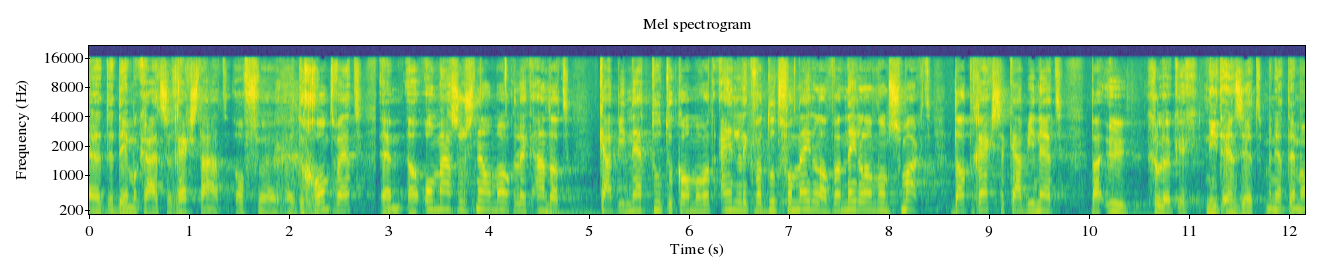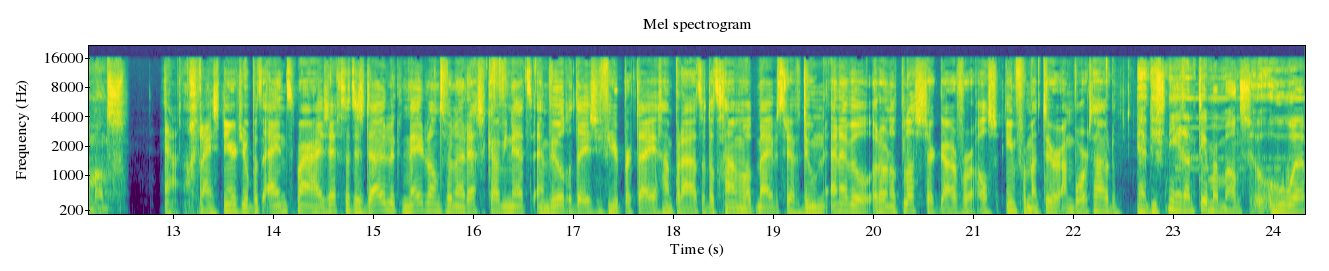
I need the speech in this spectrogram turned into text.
Uh, de democratische rechtsstaat of uh, de grondwet. Uh, om maar zo snel mogelijk aan dat kabinet toe te komen... wat eindelijk wat doet voor Nederland. Wat Nederland om. Dat rechtse kabinet waar u gelukkig niet in zit, meneer Timmermans. Ja, een klein sneertje op het eind. Maar hij zegt het is duidelijk: Nederland wil een rechtskabinet. En wil dat deze vier partijen gaan praten. Dat gaan we, wat mij betreft, doen. En hij wil Ronald Plasterk daarvoor als informateur aan boord houden. Ja, die sneer aan Timmermans. Hoe. Uh...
